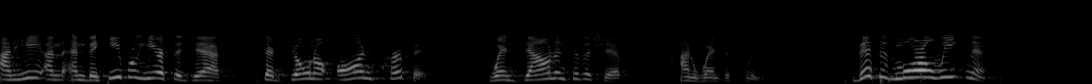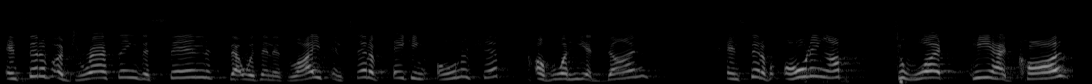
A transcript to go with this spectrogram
And, he, and, and the Hebrew here suggests that Jonah, on purpose, went down into the ship and went to sleep. This is moral weakness. Instead of addressing the sin that was in his life, instead of taking ownership of what he had done, instead of owning up to what he had caused,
